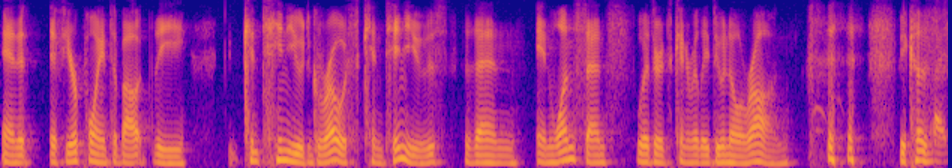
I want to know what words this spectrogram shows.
And if, if your point about the continued growth continues, then in one sense, Wizards can really do no wrong. because right.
